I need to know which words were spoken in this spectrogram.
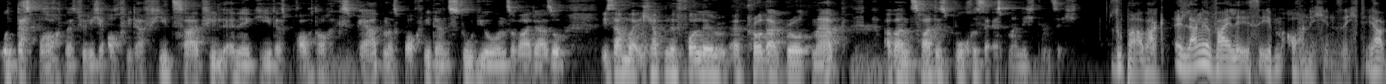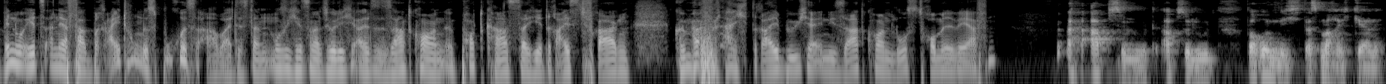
und das braucht natürlich auch wieder viel Zeit, viel Energie. Das braucht auch Experten, das braucht wieder ein Studio und so weiter. Also ich sag mal, ich habe eine volle äh, Product Roadmap, aber ein zweites Buch ist erstmal nicht in Sicht. Super, aber Langeweile ist eben auch nicht in Sicht. Ja, wenn du jetzt an der Verbreitung des Buches arbeitest, dann muss ich jetzt natürlich als Saatkorn-Podcaster hier dreist fragen, können wir vielleicht drei Bücher in die Saatkorn-Lostrommel werfen? Absolut, absolut. Warum nicht? Das mache ich gerne.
